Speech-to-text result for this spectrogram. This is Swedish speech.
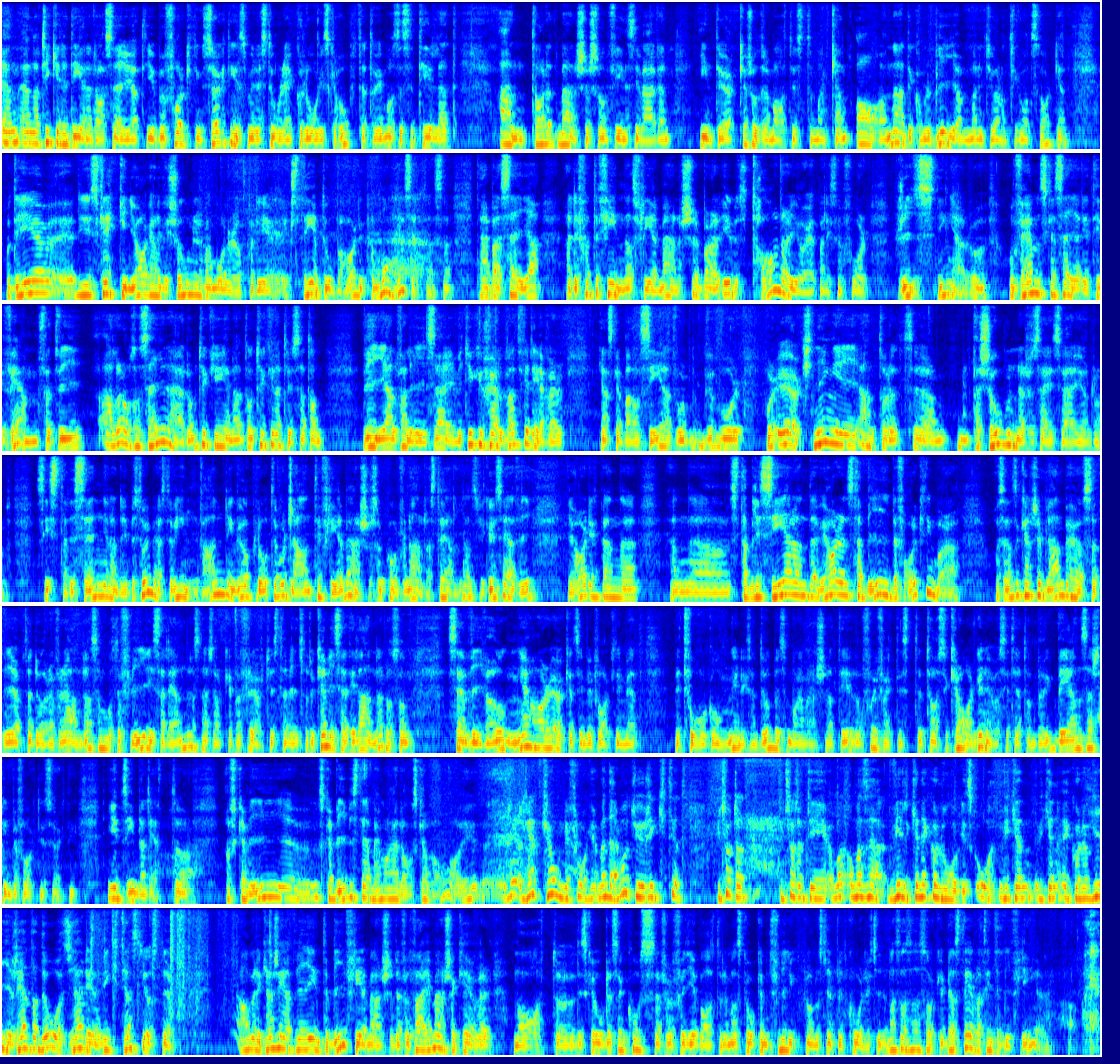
en, en artikel i DN idag säger ju att det är befolkningsökningen som är det stora ekologiska hotet och vi måste se till att antalet människor som finns i världen inte ökar så dramatiskt som man kan ana det kommer att bli om man inte gör någonting åt saken. Och det är, eh, det är ju skräckinjagande visioner som man målar upp och det är extremt obehagligt på många sätt. Alltså. Det här bara att säga att det får inte finnas fler människor, bara uttala det gör att man liksom får rysningar. Och, och vem ska säga det till vem? För att vi, alla de som säger det här, de tycker, ena, de tycker naturligtvis att de, vi, i alla fall vi i Sverige, vi tycker själva att vi lever ganska balanserat. Vår, vår, vår ökning i antalet eh, personer så säga, i Sverige under de sista decennierna det består ju mest av invandring. Vi upplåter vårt land till fler människor som kommer från andra ställen. Så vi kan ju säga att vi, vi har liksom en, en eh, stabiliserande, vi har en stabil befolkning bara. Och sen så kanske det ibland behövs att vi öppnar dörren för andra som måste fly i vissa länder och sådana saker för för övrigt är stabilt. Och då kan vi säga till andra då som sen vi var unga har ökat sin befolkning med, med två gånger, liksom dubbelt så många människor. Att det, de får ju faktiskt ta sig krage nu och se till att de begränsar sin befolkningsökning. Det är inte så himla lätt. Och varför ska vi, ska vi bestämma hur många de ska vara? Rätt krånglig fråga, men däremot är det ju riktigt. Det är klart att det är klart att det är, om man, om man säger vilken ekologisk vilken, vilken ekologiräddande åtgärd är den viktigaste just nu? Ja, men det kanske är att vi inte blir fler människor därför att varje människa kräver mat och det ska odlas en kossa för att få ge mat eller man ska åka med flygplan och släppa ut koldioxid. Massa sådana saker. Det bästa är väl att det inte blir fler.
